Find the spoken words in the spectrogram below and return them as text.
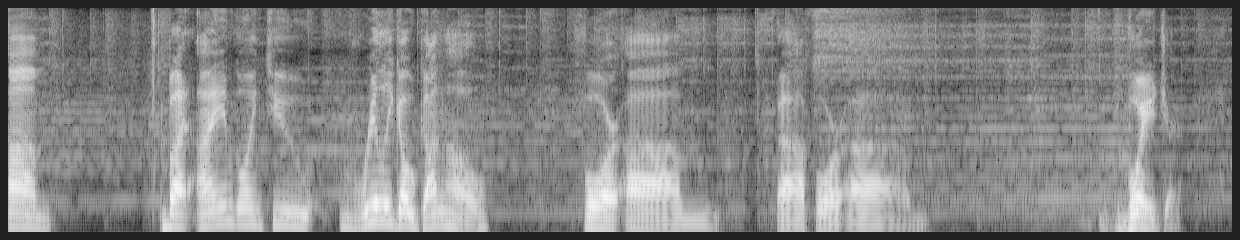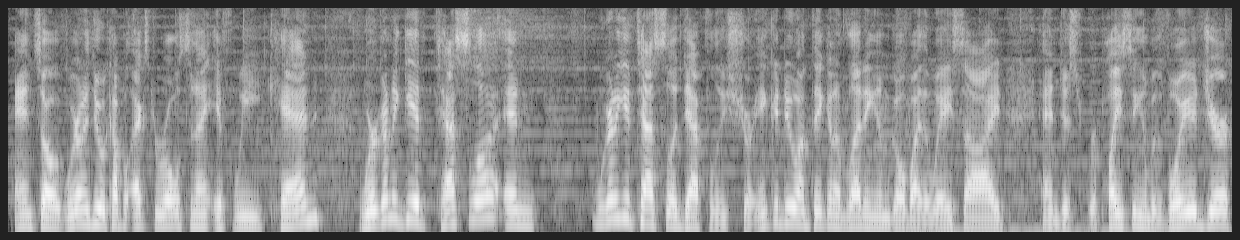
Um, but I am going to really go gung ho for um uh for um Voyager. And so we're gonna do a couple extra rolls tonight if we can. We're gonna give Tesla and we're gonna give Tesla definitely sure. Enkidu, I'm thinking of letting him go by the wayside and just replacing him with Voyager.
